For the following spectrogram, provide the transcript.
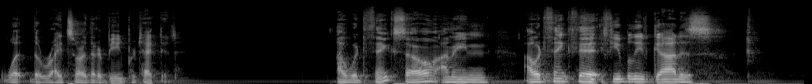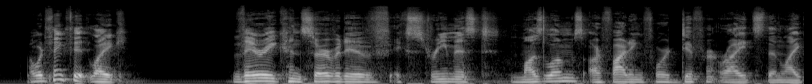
what the rights are that are being protected? I would think so. I mean, I would think that If you believe God is I would think that like very conservative extremist Muslims are fighting for different rights than like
